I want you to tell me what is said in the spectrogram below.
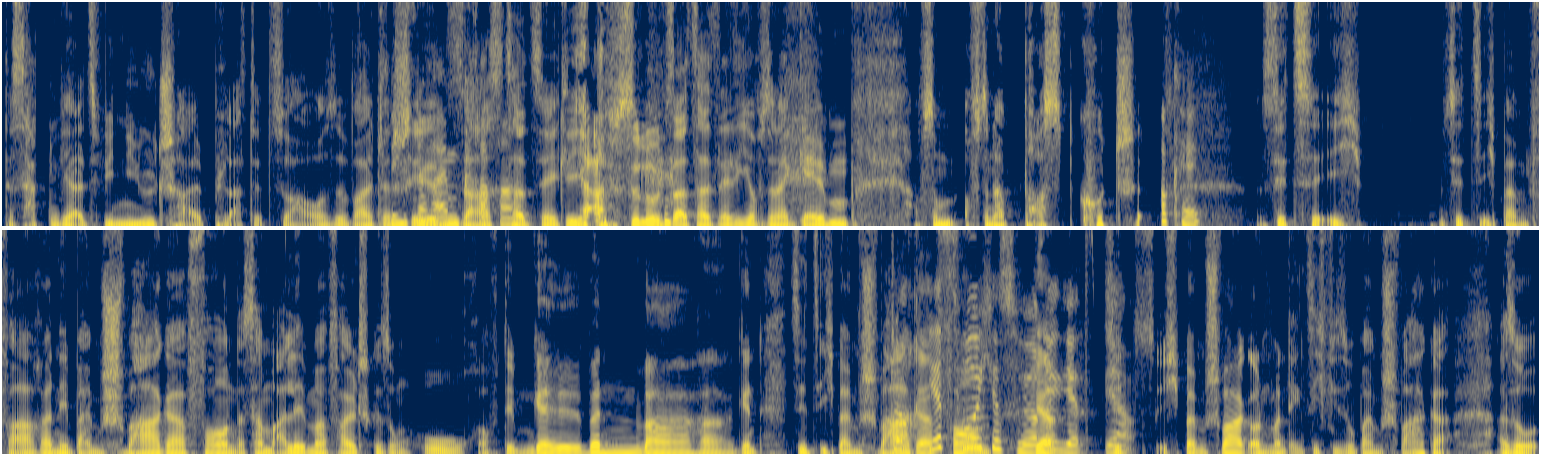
Das hatten wir als Vinylschallplatte zu Hause. Walter Klingt Scheel saß Kracher. tatsächlich, ja, absolut, saß tatsächlich auf so einer gelben, auf so, auf so einer Postkutsche Okay. sitze ich, sitze ich beim Fahrer, nee, beim Schwager vorn. Das haben alle immer falsch gesungen. Hoch auf dem gelben Wagen sitze ich beim Schwager Doch, jetzt, wo vorn. ich es höre, ja, jetzt, ja. Sitze ich beim Schwager und man denkt sich, wieso beim Schwager? Also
